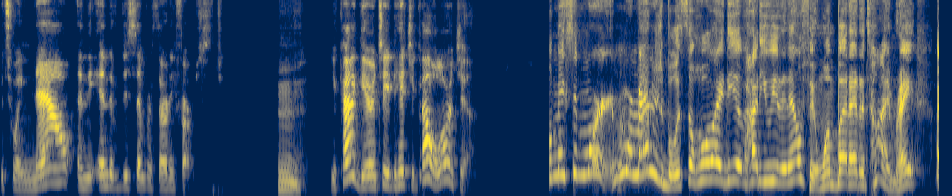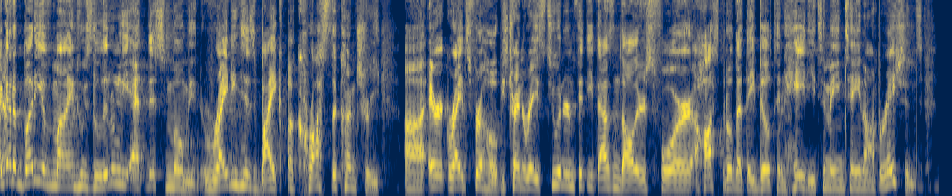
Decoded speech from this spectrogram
between now and the end of December 31st? Mm you're kind of guaranteed to hit your goal, aren't you? What makes it more more manageable? It's the whole idea of how do you eat an elephant one bite at a time, right? Yep. I got a buddy of mine who's literally at this moment riding his bike across the country. Uh, Eric rides for hope. He's trying to raise two hundred and fifty thousand dollars for a hospital that they built in Haiti to maintain operations. Mm-hmm.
